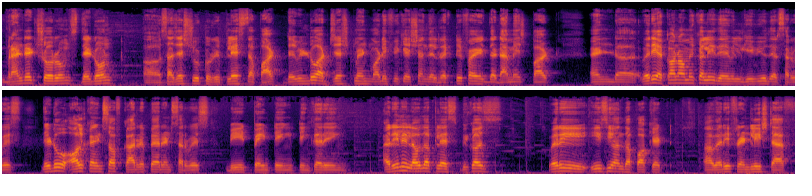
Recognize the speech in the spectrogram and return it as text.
branded showrooms they don't uh, suggest you to replace the part. They will do adjustment modification they'll rectify the damaged part. And uh, very economically they will give you their service. They do all kinds of car repair and service be it painting tinkering. I really love the place because very easy on the pocket uh, very friendly staff.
